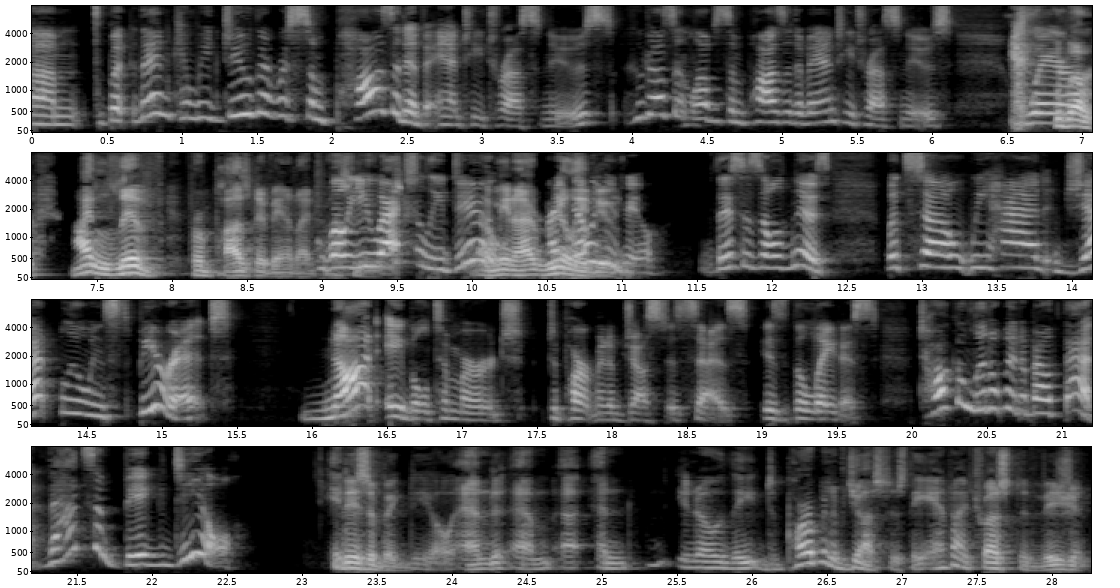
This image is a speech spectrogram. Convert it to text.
Um, but then, can we do? There was some positive antitrust news. Who doesn't love some positive antitrust news? Where well, I live for positive antitrust. Well, news. you actually do. I mean, I really I know do. You do. This is old news. But so we had JetBlue and Spirit not able to merge, Department of Justice says, is the latest. Talk a little bit about that. That's a big deal. It is a big deal, and um, uh, and you know the Department of Justice, the antitrust division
